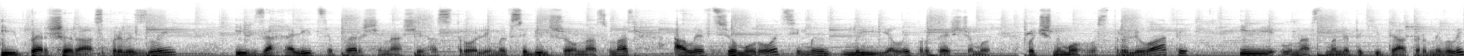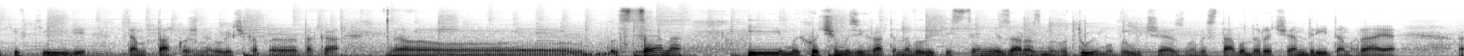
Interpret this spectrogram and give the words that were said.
І перший раз привезли, і взагалі це перші наші гастролі. Ми все більше у нас у нас. Але в цьому році ми мріяли про те, що ми почнемо гастролювати. І у нас в мене такий театр невеликий в Києві, там також невеличка е, така е, сцена. І ми хочемо зіграти на великій сцені. Зараз ми готуємо величезну виставу. До речі, Андрій там грає е,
